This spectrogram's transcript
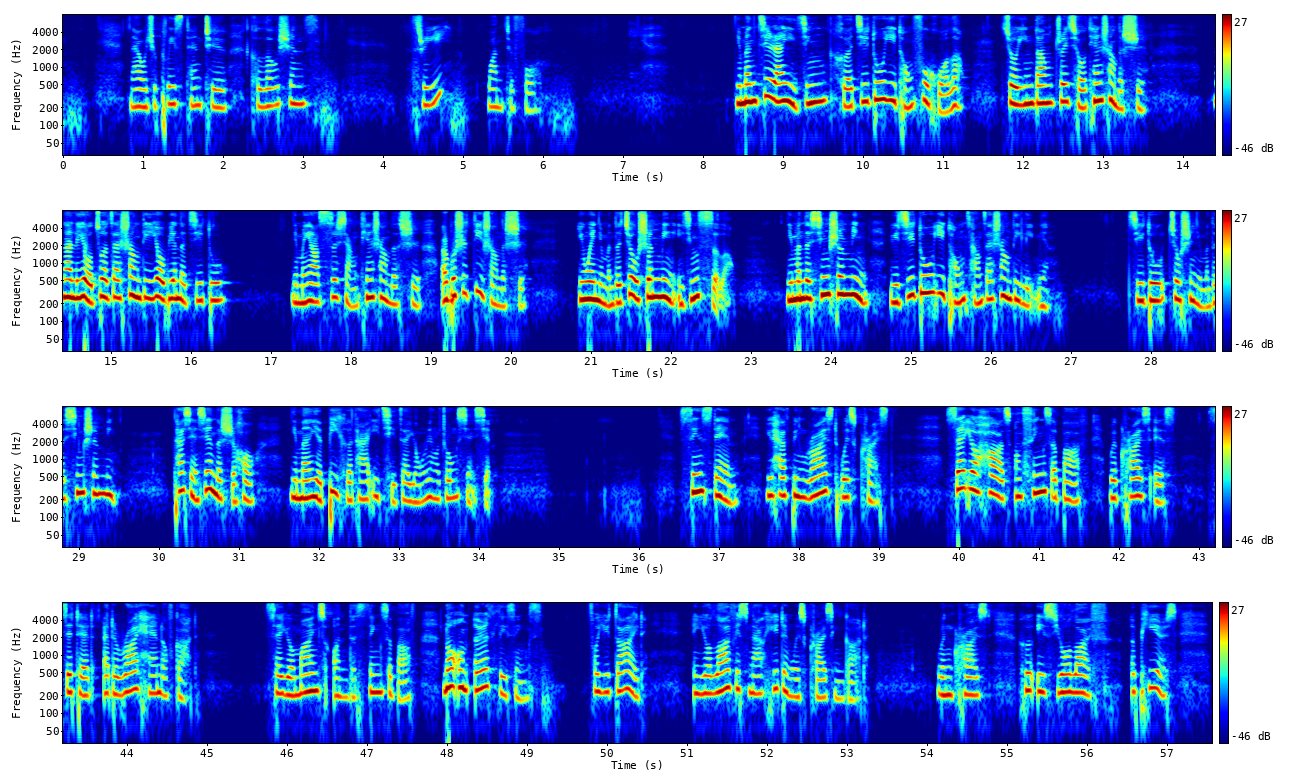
Now, would you please turn to Colossians 3 1 to 4. 你们既然已经和基督一同复活了，就应当追求天上的事。那里有坐在上帝右边的基督。你们要思想天上的事，而不是地上的事，因为你们的旧生命已经死了，你们的新生命与基督一同藏在上帝里面。基督就是你们的新生命。 他显现的时候，你们也必和他一起在荣耀中显现。Since then, you have been raised with Christ. Set your hearts on things above, where Christ is, seated at the right hand of God. Set your minds on the things above, not on earthly things. For you died, and your life is now hidden with Christ in God. When Christ, who is your life, appears,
